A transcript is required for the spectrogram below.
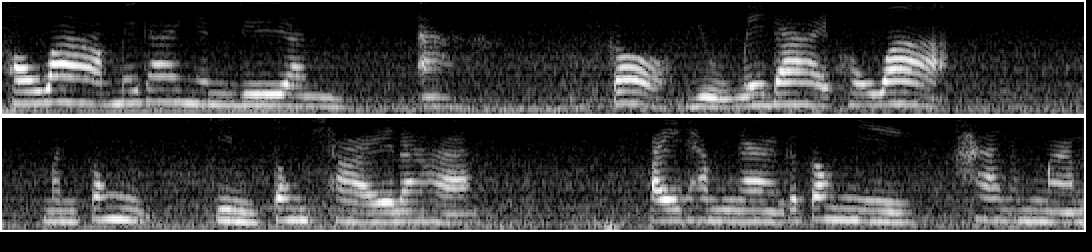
เพราะว่าไม่ได้เงินเดือนอะก็อยู่ไม่ได้ เพราะว่ามันต้องกินต้องใช้นะคะ ไปทำงานก็ต้องมีค่าน้ำมัน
